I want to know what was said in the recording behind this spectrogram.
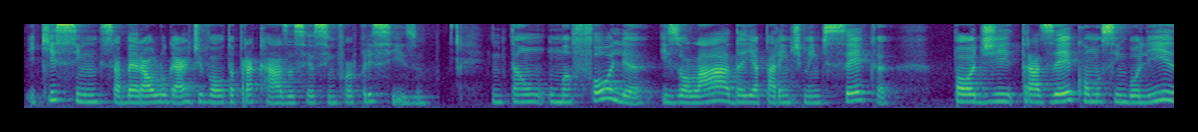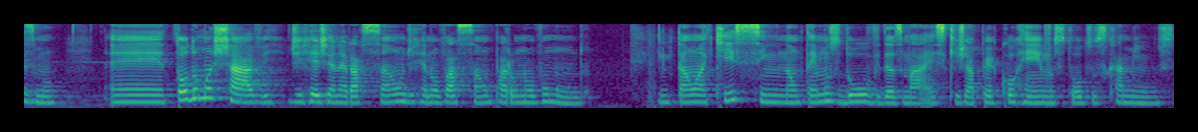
e que sim saberá o lugar de volta para casa se assim for preciso. Então, uma folha isolada e aparentemente seca pode trazer como simbolismo é, toda uma chave de regeneração, de renovação para o novo mundo. Então, aqui sim, não temos dúvidas mais que já percorremos todos os caminhos,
